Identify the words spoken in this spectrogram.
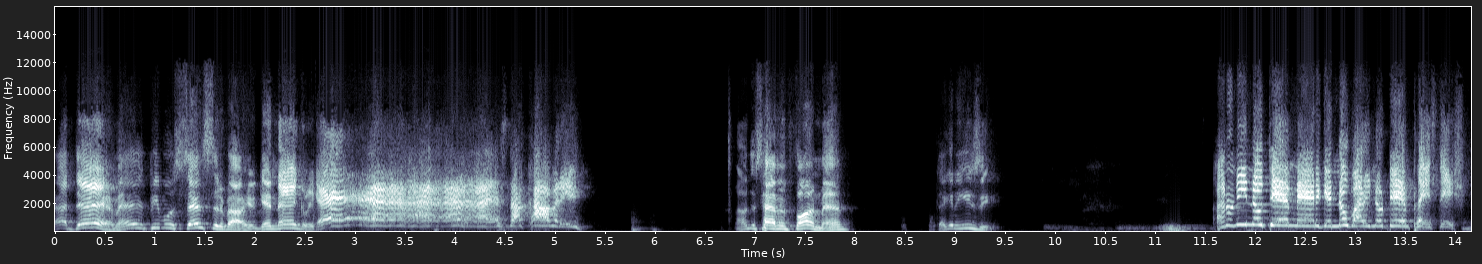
God damn, man. People are sensitive out here, getting angry. Ah, it's not comedy. I'm just having fun, man. Take it easy. I don't need no damn man to get nobody no damn PlayStation.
